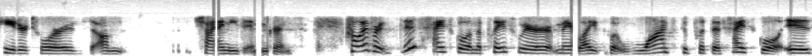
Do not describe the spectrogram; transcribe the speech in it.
cater towards um, Chinese immigrants. However, this high school and the place where Mayor Lightfoot wants to put this high school is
